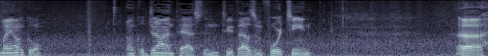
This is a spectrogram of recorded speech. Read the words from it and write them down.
my uncle Uncle John passed in 2014 uh,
